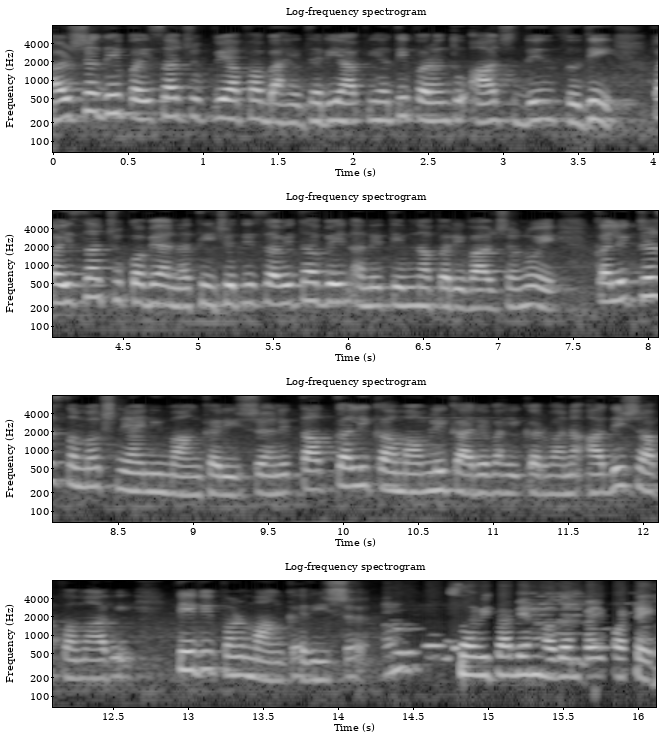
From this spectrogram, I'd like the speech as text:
હર્ષદે પૈસા ચૂકવી આપવા બાંહેધરી આપી હતી પરંતુ આજ દિન સુધી પૈસા ચૂકવ્યા નથી જેથી સવિતાબેન અને તેમના પરિવારજનોએ કલેક્ટર સમક્ષ ન્યાયની માંગ કરી છે અને તાત્કાલિક આ મામલે કાર્યવાહી કરવાના આદેશ આપવામાં આવે તેવી પણ માંગ કરી છે. સવિતાબેન મદનભાઈ પટેલ.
